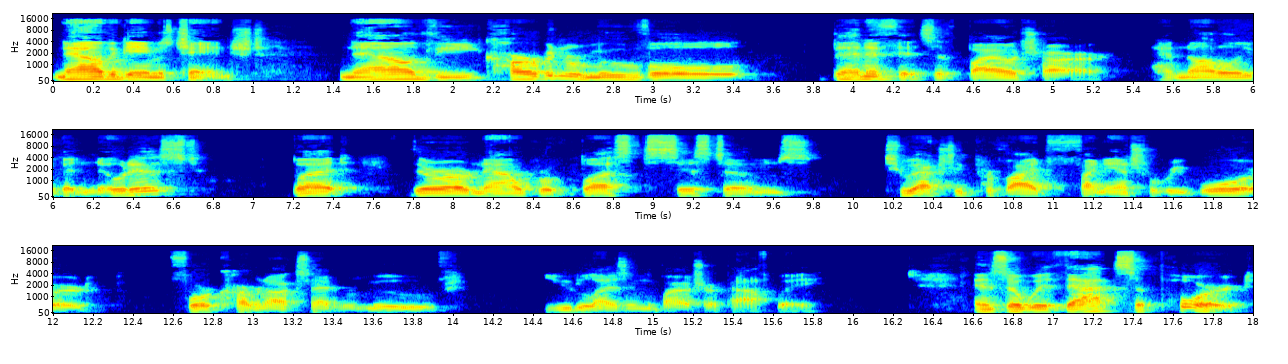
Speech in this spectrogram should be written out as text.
Now the game has changed. Now the carbon removal benefits of biochar have not only been noticed, but there are now robust systems to actually provide financial reward for carbon dioxide removed utilizing the biochar pathway. And so with that support,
